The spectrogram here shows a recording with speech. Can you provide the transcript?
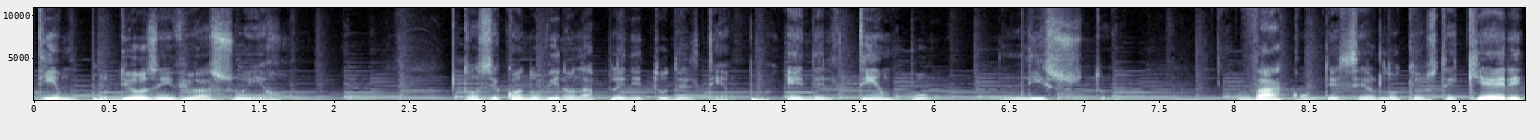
tempo, Deus enviou a seu Hijo se quando vino na plenitude do tempo, en el tempo listo, vai acontecer o que você quer,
